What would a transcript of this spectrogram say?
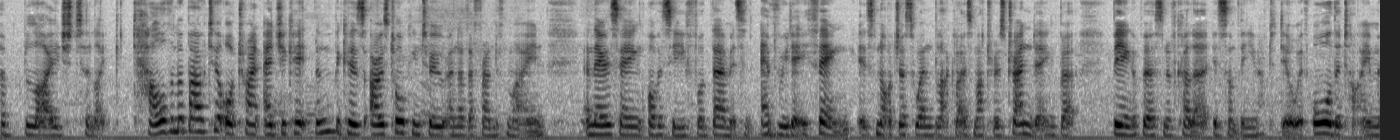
obliged to like tell them about it or try and educate them because I was talking to another friend of mine and they were saying obviously for them it's an everyday thing. It's not just when Black Lives Matter is trending, but being a person of colour is something you have to deal with all the time.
